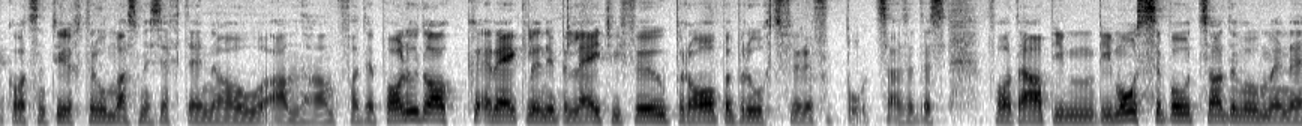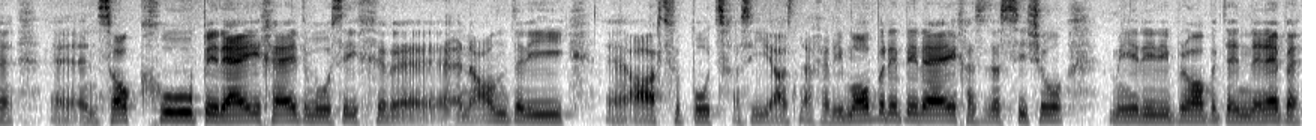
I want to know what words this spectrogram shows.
geht es natürlich darum, dass man sich dann auch anhand von der Polydoc-Regeln überlegt, wie viele Proben braucht es für einen Verputz. Also das fängt an beim, beim Aussenputz, oder, wo man einen, einen Sockelbereich hat, wo sicher äh, eine andere äh, Art Verputz kann sein als nachher im oberen Bereich. Also das sind schon mehrere Proben. Dann eben,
